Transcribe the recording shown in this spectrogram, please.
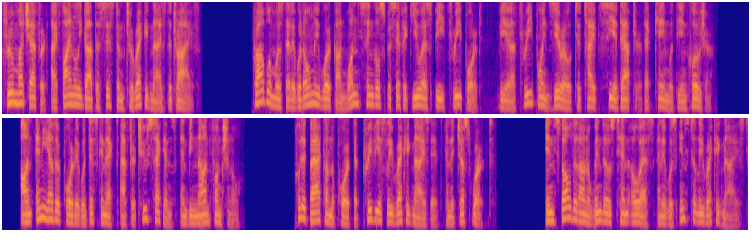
Through much effort I finally got the system to recognize the drive. Problem was that it would only work on one single specific USB 3 port, via a 3.0 to Type-C adapter that came with the enclosure. On any other port it would disconnect after 2 seconds and be non-functional. Put it back on the port that previously recognized it and it just worked. Installed it on a Windows 10 OS and it was instantly recognized,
